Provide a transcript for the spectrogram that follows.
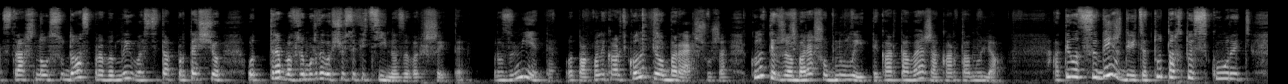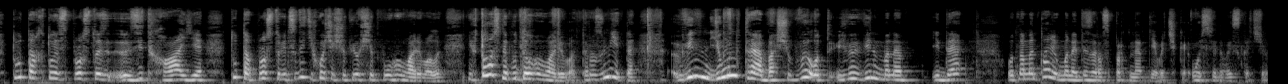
страшного суда, справедливості, так, про те, що от треба вже, можливо, щось офіційно завершити. Розумієте? Отак. Вони кажуть, коли ти обереш уже, коли ти вже обереш обнулити, карта вежа, карта нуля. А ти от сидиш, дивіться, тут хтось курить, тут хтось просто зітхає, тут просто він сидить і хоче, щоб його ще поговорювали. Ніхто вас не буде оговорювати, розумієте? Він, Йому не треба, щоб ви, от він в мене іде, от на менталі в мене йде зараз партнер, дівчатки, ось він вискочив.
